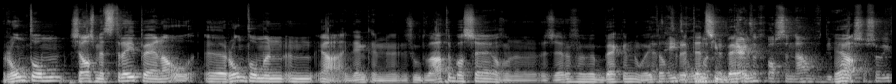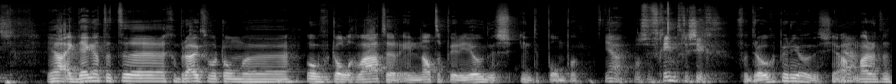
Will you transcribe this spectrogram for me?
rondom, zelfs met strepen en al, eh, rondom een, een, ja, ik denk een, een zoetwaterbassin of een reservebekken, hoe heet dat? Retentiebekken. 130 was de naam van die Ja. plas of zoiets. Ja, ik denk dat het eh, gebruikt wordt om eh, overtollig water in natte periodes in te pompen. Ja, was een vreemd gezicht. Voor droge periodes, ja. Ja. Maar het,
